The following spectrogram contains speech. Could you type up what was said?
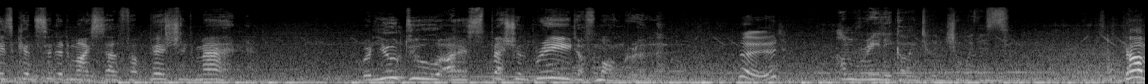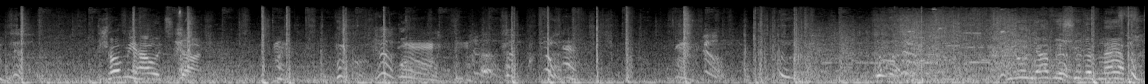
always considered myself a patient man. But you two are a special breed of mongrel. Rude. I'm really going to enjoy this. Come, show me how it's done. You never should have left.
